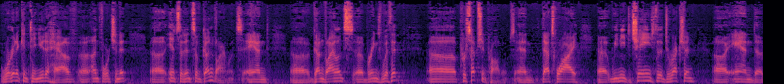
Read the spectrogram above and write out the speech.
we're going to continue to have uh, unfortunate uh, incidents of gun violence, and gun violence uh, brings with it perception problems, and that's why we need to change the direction uh, and uh,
